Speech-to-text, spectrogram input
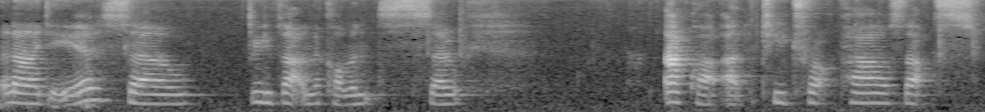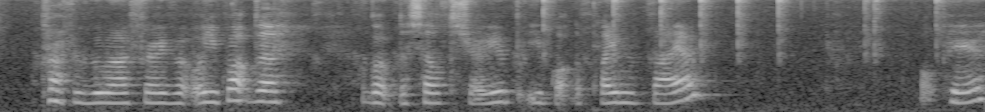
an idea. So leave that in the comments. So quite like the Treetop house. That's preferably my favourite. Or you've got the I've got the hill to show you, but you've got the plain biome up here.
